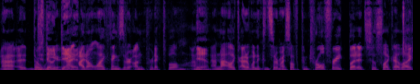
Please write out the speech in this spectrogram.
Uh, uh, they're Just don't dig I, it. I don't like things that are unpredictable. I'm, Yeah. I'm not like I don't want to consider myself a control freak, but it's just like I like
